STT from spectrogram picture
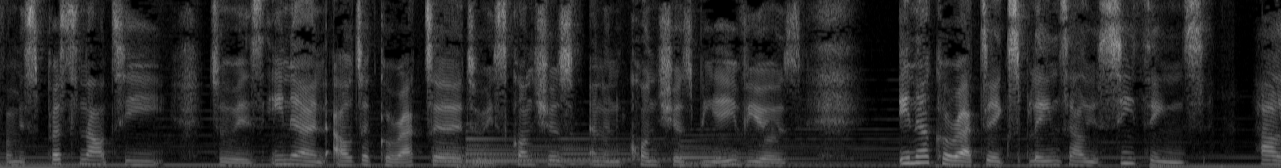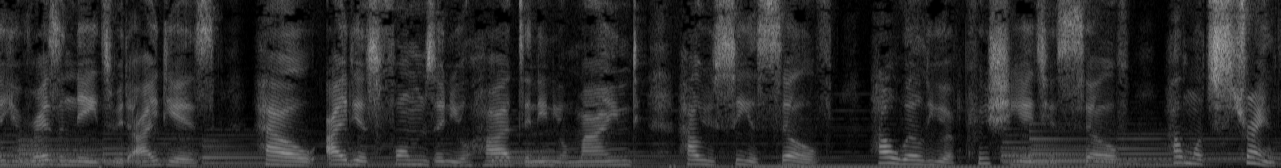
from his personality to his inner and outer character to his conscious and unconscious behaviors. Inner character explains how you see things, how you resonate with ideas, how ideas forms in your heart and in your mind, how you see yourself, how well you appreciate yourself, how much strength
